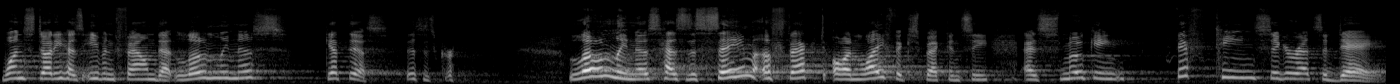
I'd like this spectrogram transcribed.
One study has even found that loneliness, get this, this is great. Loneliness has the same effect on life expectancy as smoking 15 cigarettes a day.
